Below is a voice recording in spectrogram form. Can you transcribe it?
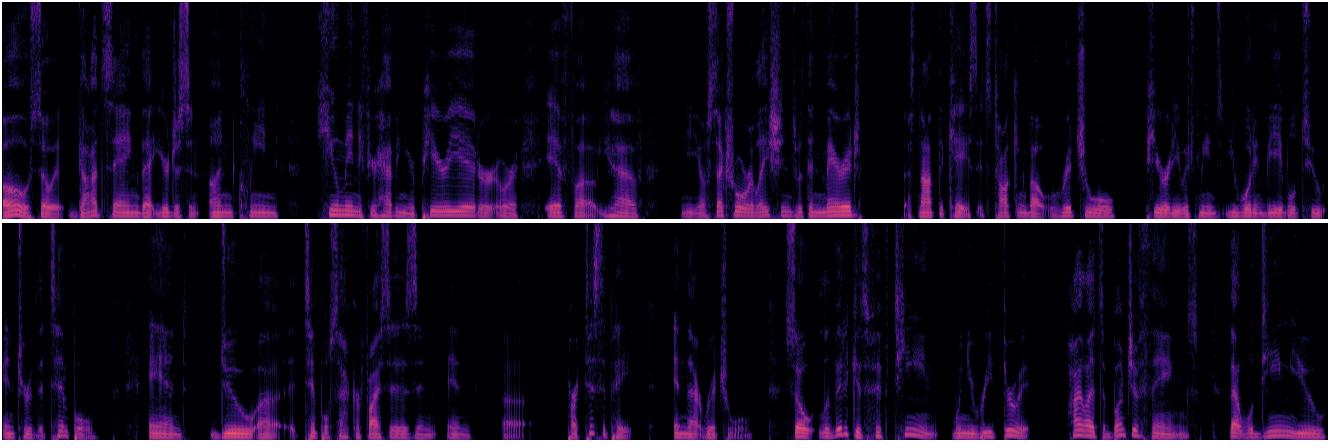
oh, so God's saying that you're just an unclean human if you're having your period, or, or if uh, you have, you know, sexual relations within marriage. That's not the case. It's talking about ritual purity, which means you wouldn't be able to enter the temple and do uh, temple sacrifices and and uh, participate in that ritual. So Leviticus 15, when you read through it, highlights a bunch of things that will deem you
